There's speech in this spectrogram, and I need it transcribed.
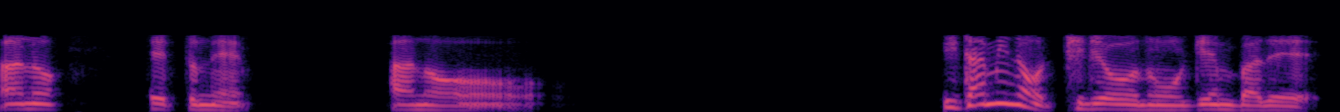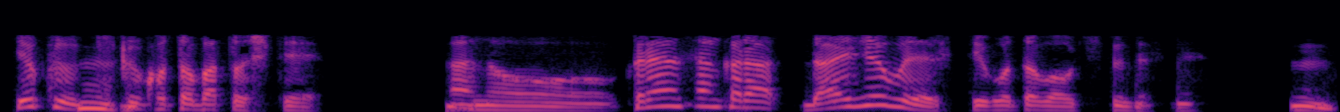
あの、えっとね、あの、痛みの治療の現場でよく聞く言葉として、うんあの、クライアントさんから大丈夫ですっていう言葉を聞くんですね。うん。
